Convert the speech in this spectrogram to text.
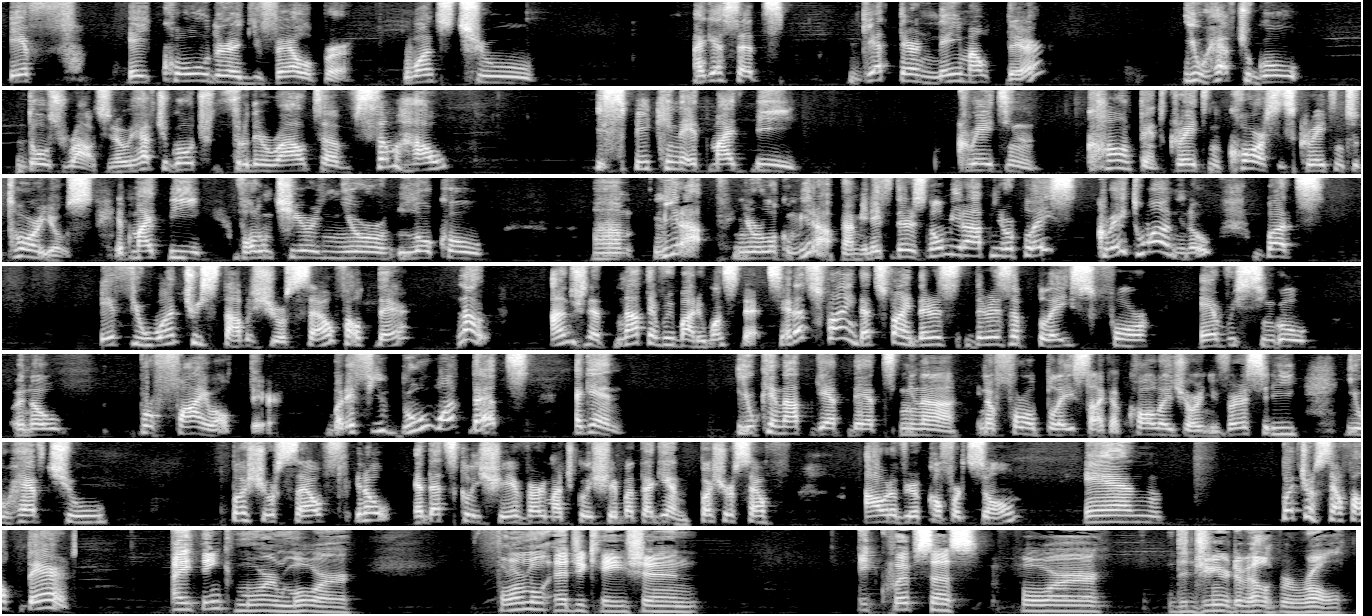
If a coder a developer wants to i guess that's get their name out there you have to go those routes. You know you have to go through the route of somehow speaking it might be creating content creating courses creating tutorials. It might be volunteering your local um, meetup in your local meetup. I mean, if there's no meetup in your place, create one, you know. But if you want to establish yourself out there, now I understand that not everybody wants that. And that's fine. That's fine. There is there is a place for every single, you know, profile out there. But if you do want that, again, you cannot get that in a in a formal place like a college or university. You have to push yourself, you know, and that's cliche, very much cliche, but again, push yourself out of your comfort zone and put yourself out there. I think more and more formal education equips us for the junior developer role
